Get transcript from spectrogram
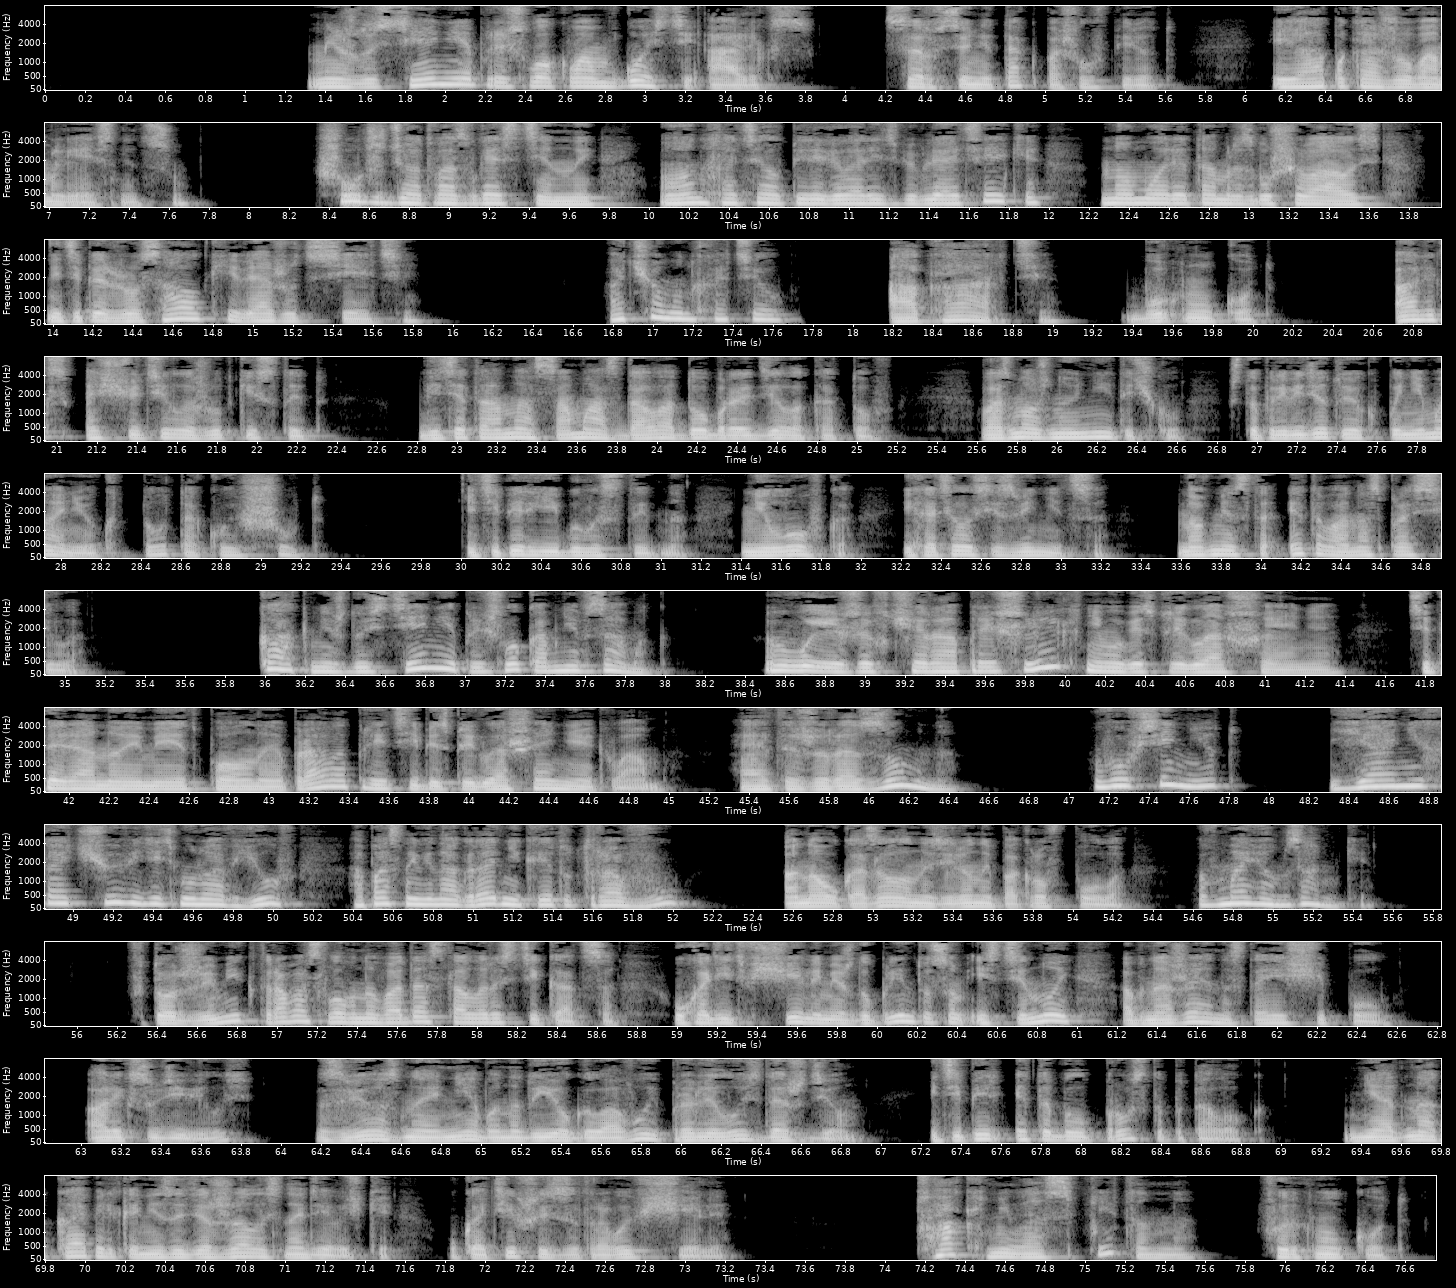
«Междусенье пришло к вам в гости, Алекс». Сэр все не так пошел вперед. «Я покажу вам лестницу. Шут ждет вас в гостиной. Он хотел переговорить в библиотеке, но море там разбушевалось, и теперь русалки вяжут сети». «О чем он хотел?» «О карте», — буркнул кот. Алекс ощутила жуткий стыд. Ведь это она сама сдала доброе дело котов. Возможную ниточку, что приведет ее к пониманию, кто такой Шут. И теперь ей было стыдно, неловко, и хотелось извиниться. Но вместо этого она спросила. «Как Междустенье пришло ко мне в замок?» «Вы же вчера пришли к нему без приглашения. Теперь оно имеет полное право прийти без приглашения к вам. Это же разумно». «Вовсе нет. Я не хочу видеть муравьев, опасный виноградник и эту траву». Она указала на зеленый покров пола. «В моем замке». В тот же миг трава, словно вода, стала растекаться, уходить в щели между плинтусом и стеной, обнажая настоящий пол. Алекс удивилась. Звездное небо над ее головой пролилось дождем, и теперь это был просто потолок. Ни одна капелька не задержалась на девочке, укатившись за травой в щели. «Так невоспитанно», — фыркнул кот.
